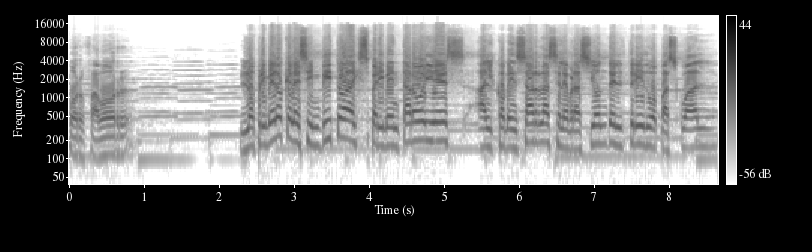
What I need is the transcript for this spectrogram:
Por favor, lo primero que les invito a experimentar hoy es, al comenzar la celebración del triduo pascual,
